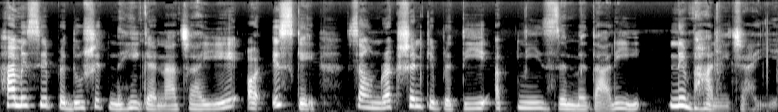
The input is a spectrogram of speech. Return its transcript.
हम इसे प्रदूषित नहीं करना चाहिए और इसके संरक्षण के प्रति अपनी ज़िम्मेदारी निभानी चाहिए।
